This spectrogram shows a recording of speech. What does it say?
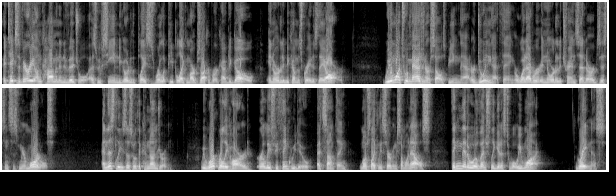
It takes a very uncommon individual, as we've seen, to go to the places where people like Mark Zuckerberg have to go in order to become as great as they are. We don't want to imagine ourselves being that or doing that thing or whatever in order to transcend our existence as mere mortals. And this leaves us with a conundrum. We work really hard, or at least we think we do, at something, most likely serving someone else, thinking that it will eventually get us to what we want greatness.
